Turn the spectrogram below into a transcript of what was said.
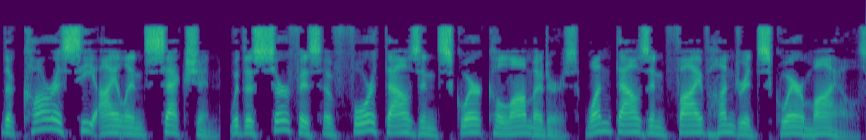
The Kara Sea Islands section, with a surface of 4,000 square kilometres 1,500 square miles.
